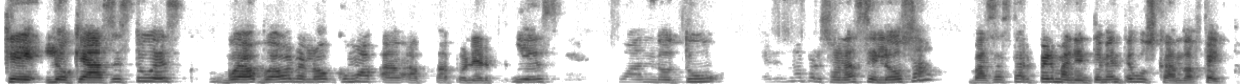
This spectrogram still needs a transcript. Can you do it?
Que lo que haces tú es, voy a, voy a volverlo como a, a, a poner, y es cuando tú una persona celosa, vas a estar permanentemente buscando afecto,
